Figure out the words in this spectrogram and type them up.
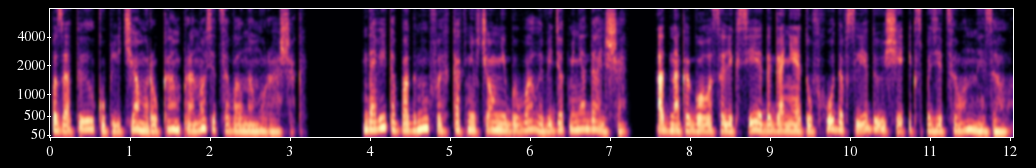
По затылку, плечам и рукам проносится волна мурашек. Давид, обогнув их, как ни в чем не бывало, ведет меня дальше. Однако голос Алексея догоняет у входа в следующий экспозиционный зал.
